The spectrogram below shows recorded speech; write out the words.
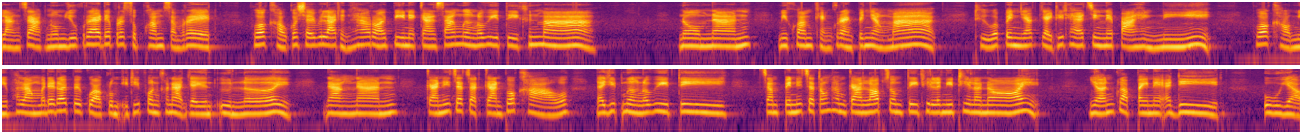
หลังจากนมยุคแรกได้ประสบความสำเร็จ พวกเขาก็ใช้เวลาถึง 500 ปีในการสร้างเมืองละวีตีขึ้นมา โนมนั้นมีความแข็งแกร่งเป็นอย่างมาก ถือว่าเป็นยักษ์ใหญ่ที่แท้จริงในป่าแห่งนี้ พวกเขามีพลังไม่ได้ด้อยไปกว่ากลุ่มอิทธิพลขนาดใหญ่อื่น ๆ เลย ดังนั้นการที่จะจัดการพวกเขาและยึดเมืองละวีตี จำเป็นที่จะต้องทำการลอบโจมตีทีละนิดทีละน้อย ย้อนกลับไปในอดีต อู่เหยา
